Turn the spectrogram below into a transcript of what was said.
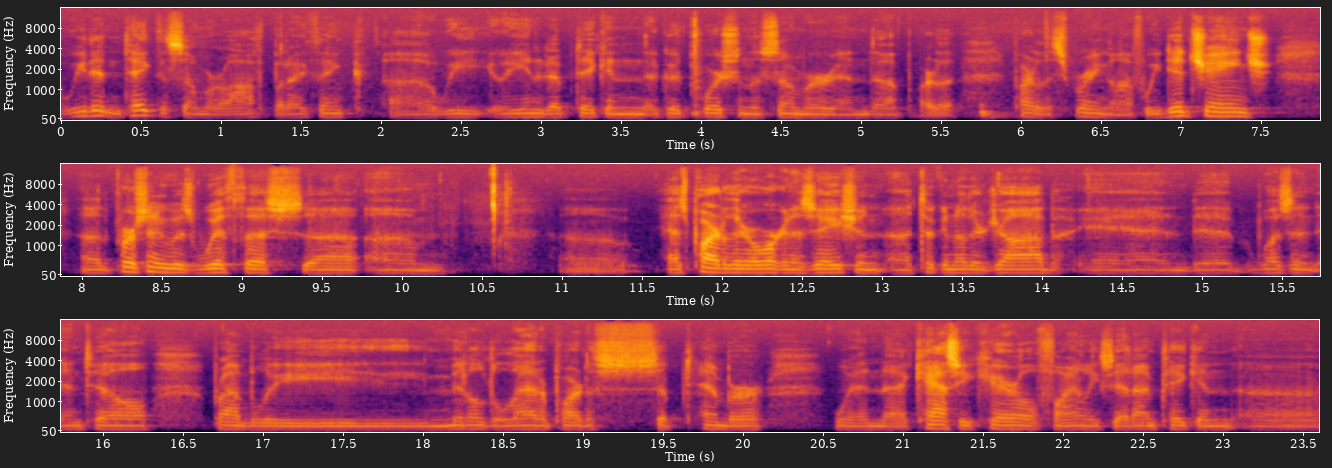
we didn't take the summer off, but I think uh, we, we ended up taking a good portion of the summer and uh, part of, the part of the spring off. We did change, uh, the person who was with us uh, um, uh, as part of their organization, uh, took another job, and it wasn't until probably middle to latter part of September when uh, Cassie Carroll finally said, I'm taking uh,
